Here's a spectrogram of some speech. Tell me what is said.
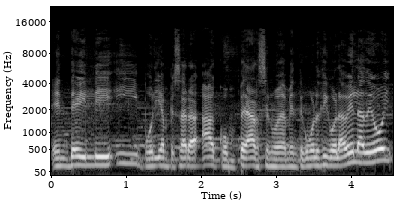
en daily y podría empezar a, comprarse nuevamente. Como les digo, la vela de hoy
